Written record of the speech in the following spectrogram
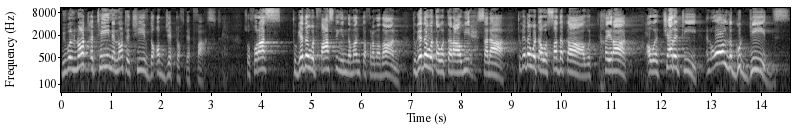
We will not attain and not achieve the object of that fast. So for us, together with fasting in the month of Ramadan, together with our Taraweeh Salah, together with our sadaqah, our khairat, our charity, and all the good deeds.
